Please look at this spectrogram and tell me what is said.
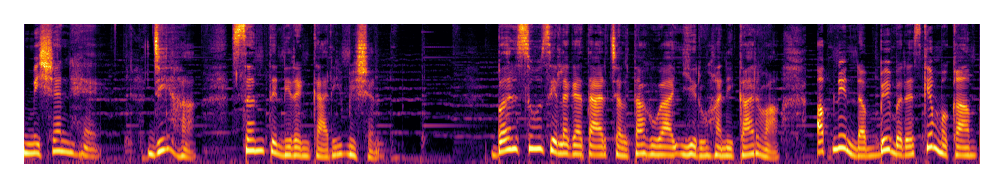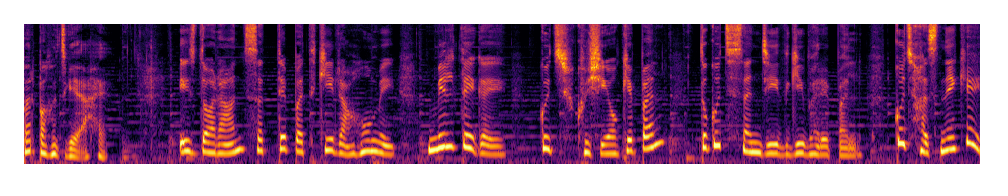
मिशन है। जी हाँ संत निरंकारी मिशन। बरसों से लगातार चलता हुआ ये रूहानी कारवां अपने नब्बे बरस के मुकाम पर पहुँच गया है। इस दौरान सत्य पथ की राहों में मिलते गए कुछ खुशियों के पल तो कुछ संजीदगी भरे पल, कुछ हंसने के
